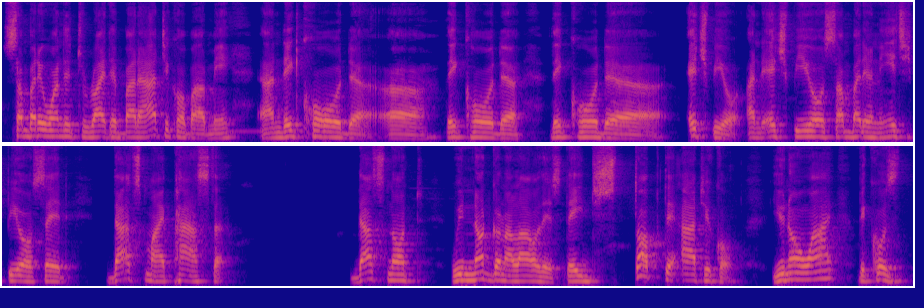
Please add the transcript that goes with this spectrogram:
somebody wanted to write a bad article about me and they called, uh, uh they called, uh, they called, uh, HBO and HBO, somebody on HBO said, that's my pastor. That's not, we're not going to allow this. They stopped the article. You know why? Because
